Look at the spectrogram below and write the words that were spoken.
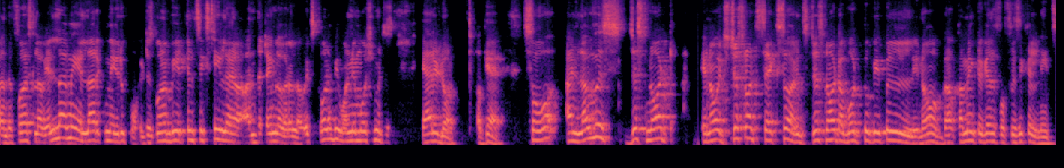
அந்த ஃபர்ஸ்ட் லவ் எல்லாமே எல்லாருக்குமே இருக்கும். It is gonna be till சிக்ஸ்டில அந்த டைம்ல வர love it's gonna be one emotion it is carried on okay so and love is just not you know it's just not sex or it's just not about two people you know go- coming together for physical needs.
